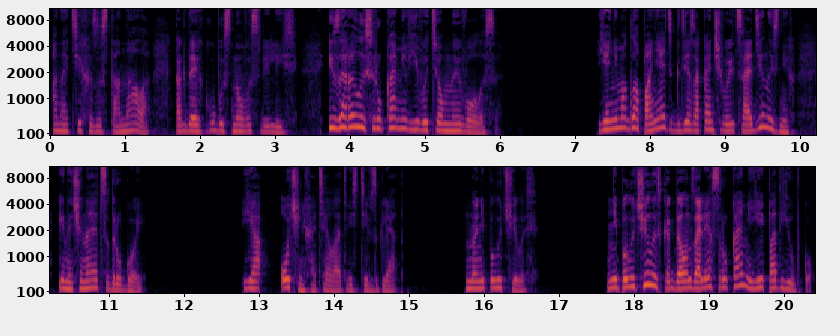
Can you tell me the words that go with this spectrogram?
Она тихо застонала, когда их губы снова слились, и зарылась руками в его темные волосы. Я не могла понять, где заканчивается один из них и начинается другой. Я очень хотела отвести взгляд, но не получилось. Не получилось, когда он залез руками ей под юбку.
